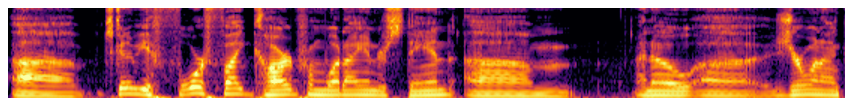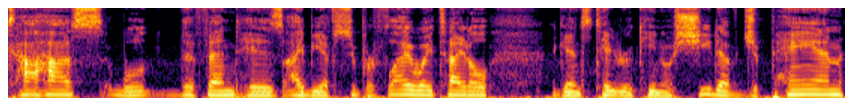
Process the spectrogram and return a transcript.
Uh, it's going to be a four fight card, from what I understand. Um, I know uh, Jerwin Ancajas will defend his IBF Super Flyweight title against Teru Kinoshita of Japan.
